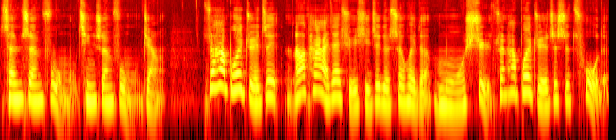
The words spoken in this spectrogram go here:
生身父母、亲生父母这样，所以他不会觉得这。然后他还在学习这个社会的模式，所以他不会觉得这是错的。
